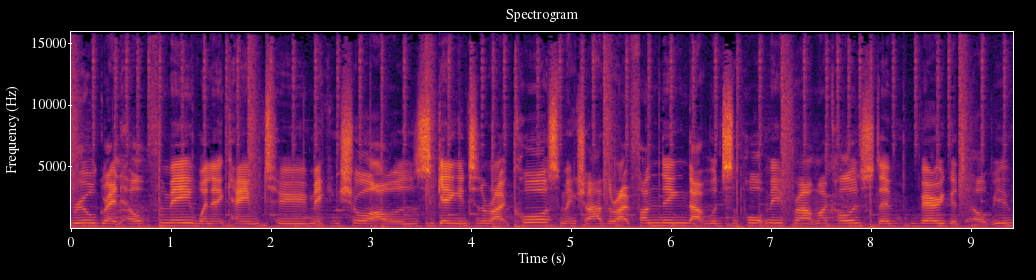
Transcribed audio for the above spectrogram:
real great help for me when it came to making sure I was getting into the right course, making sure I had the right funding that would support me throughout my college. They're very good to help you.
